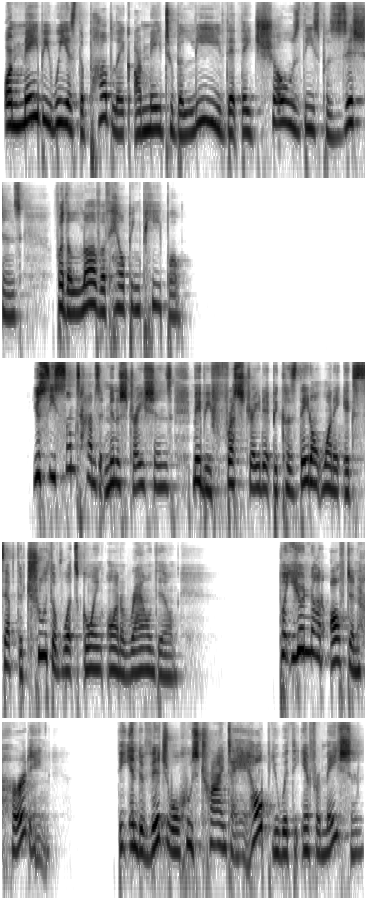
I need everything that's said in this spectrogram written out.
Or maybe we as the public are made to believe that they chose these positions for the love of helping people. You see, sometimes administrations may be frustrated because they don't want to accept the truth of what's going on around them. But you're not often hurting the individual who's trying to help you with the information,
